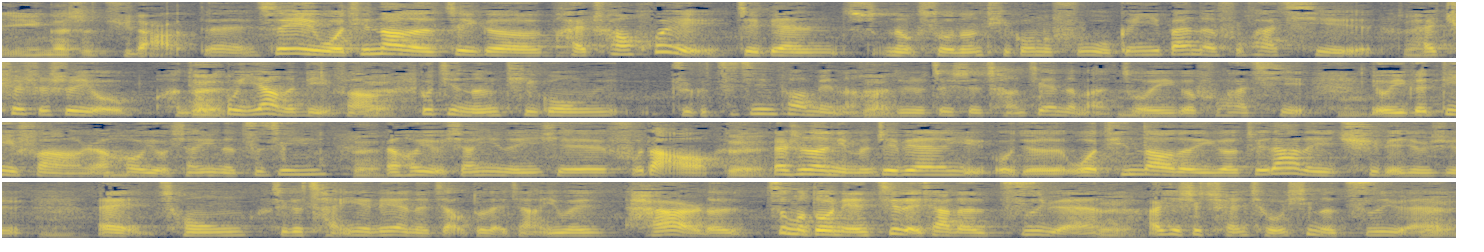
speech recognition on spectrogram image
也应该是巨大的。对，所以我听到的这个海创汇这边能所能提供的服务，跟一般的孵化器还确实是有很多不一样的地方。不仅能提供这个资金方面的哈，就是这是常见的嘛，作为一个孵化器，有一个地方，然后有相应的资金，然后有相应的一些辅导。对。但是呢，你们这边我觉得我听到的一个最大的一区别就是，嗯。哎，从这个产业链的角度来讲，因为海尔的这么多年积累下的资源对，而且是全球性的资源。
